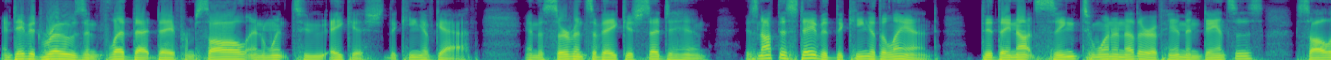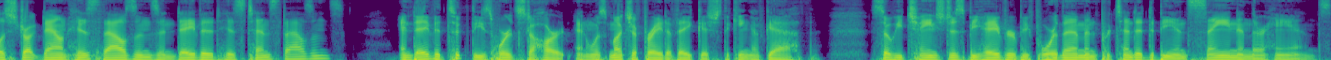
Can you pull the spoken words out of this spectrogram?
And David rose and fled that day from Saul and went to Achish, the king of Gath. And the servants of Achish said to him, Is not this David the king of the land? Did they not sing to one another of him in dances? Saul has struck down his thousands, and David his tens thousands? And David took these words to heart, and was much afraid of Achish the king of Gath. So he changed his behavior before them, and pretended to be insane in their hands,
